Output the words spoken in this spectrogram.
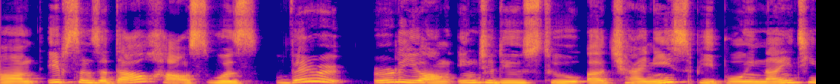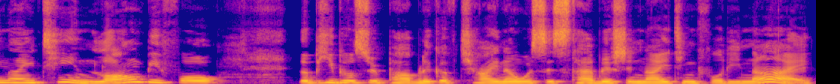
um, Ibsen's Dollhouse was very early on introduced to uh, Chinese people in 1919, long before the People's Republic of China was established in 1949.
